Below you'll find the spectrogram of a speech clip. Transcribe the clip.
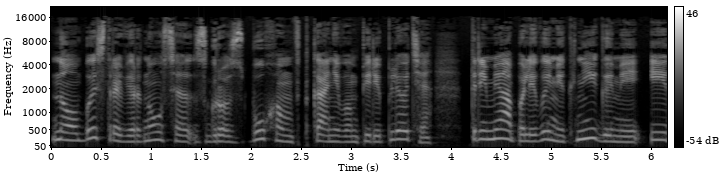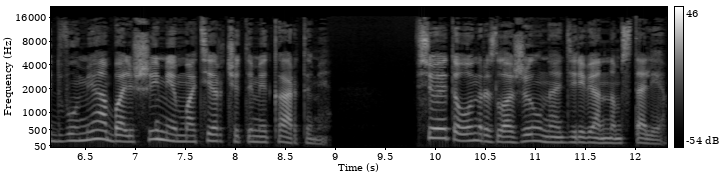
но быстро вернулся с гроссбухом в тканевом переплете, тремя полевыми книгами и двумя большими матерчатыми картами — все это он разложил на деревянном столе.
